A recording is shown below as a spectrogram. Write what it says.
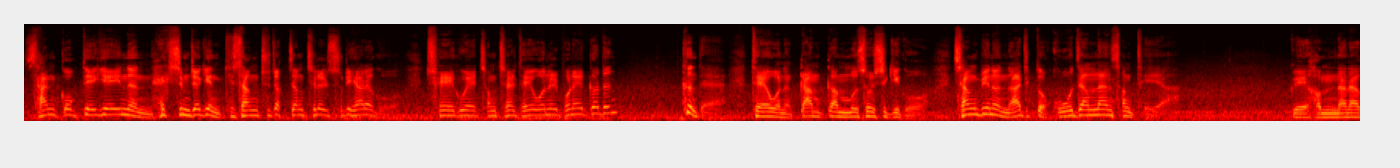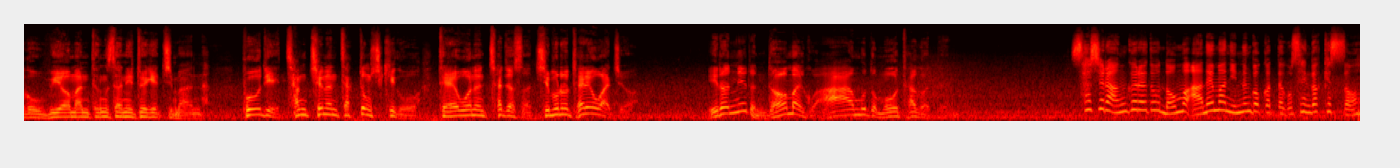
산 꼭대기에 있는 핵심적인 기상 추적 장치를 수리하라고 최고의 정찰 대원을 보냈거든. 근데 대원은 깜깜무소식이고 장비는 아직도 고장난 상태야. 꽤 험난하고 위험한 등산이 되겠지만 부디 장치는 작동시키고 대원은 찾아서 집으로 데려와줘. 이런 일은 너 말고 아무도 못하거든. 사실 안 그래도 너무 안에만 있는 것 같다고 생각했어.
